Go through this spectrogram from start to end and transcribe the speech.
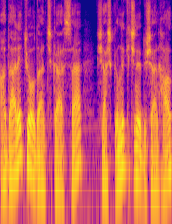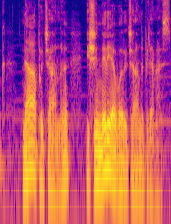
Adalet yoldan çıkarsa şaşkınlık içine düşen halk ne yapacağını, işin nereye varacağını bilemez.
